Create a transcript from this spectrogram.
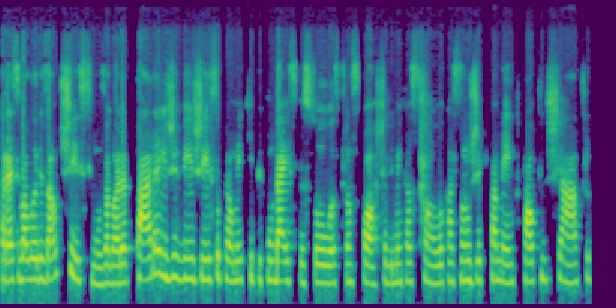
parece valores altíssimos. Agora, para e divide isso para uma equipe com 10 pessoas, transporte, alimentação, locação de equipamento, palco em teatro,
